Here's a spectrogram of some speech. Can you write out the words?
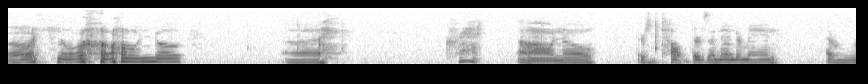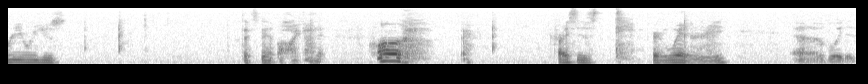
Oh no, oh no. Uh, crap. Oh no. There's a top, there's an Enderman. I really just. That's been. Oh, I found it. Oh. Crisis temporary uh, avoided.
